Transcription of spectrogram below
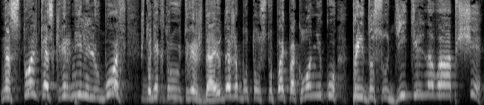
настолько осквернили любовь, что некоторые утверждают даже, будто уступать поклоннику предосудительно вообще.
